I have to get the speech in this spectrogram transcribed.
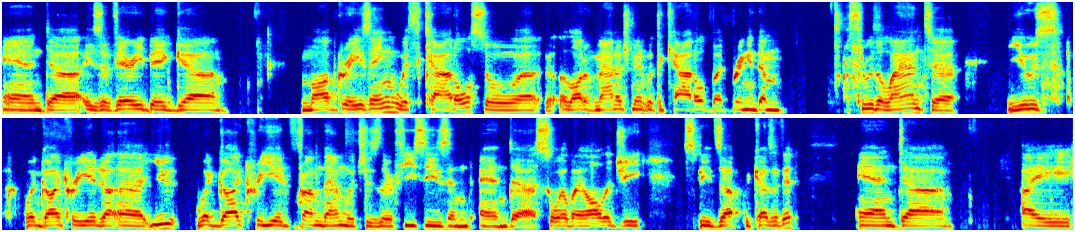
and uh, is a very big um, mob grazing with cattle. So uh, a lot of management with the cattle, but bringing them through the land to use what God created, uh, you what God created from them, which is their feces and and uh, soil biology, speeds up because of it. And uh, I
